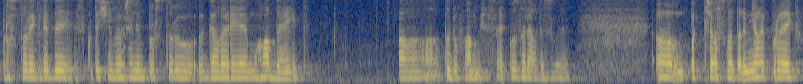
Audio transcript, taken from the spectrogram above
prostory, kde by skutečně ve veřejném prostoru galerie mohla být. A to doufám, že se jako zrealizuje. Pak třeba jsme tady měli projekt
